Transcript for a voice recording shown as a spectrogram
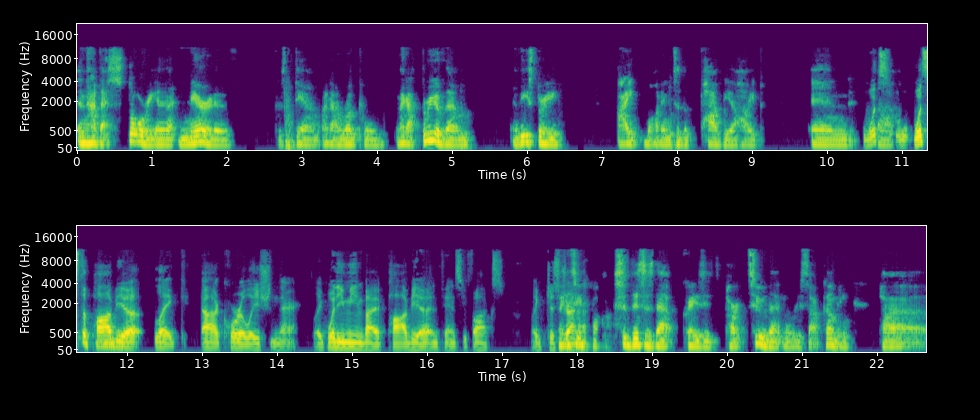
and have that story and that narrative. Because damn, I got rug pulled and I got three of them, and these three, I bought into the Pavia hype. And What's uh, what's the Pavia like uh correlation there? Like, what do you mean by Pavia and Fancy Fox? Like, just Fancy trying to. Fox. This is that crazy part two that nobody saw coming. Uh,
